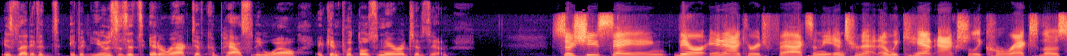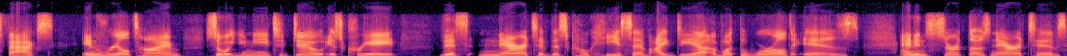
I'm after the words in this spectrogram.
is that if, it's, if it uses its interactive capacity well, it can put those narratives in. So she's saying there are inaccurate facts on the internet, and we can't actually correct those facts in real time. So, what you need to do is create this narrative, this cohesive idea of what the world is, and insert those narratives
